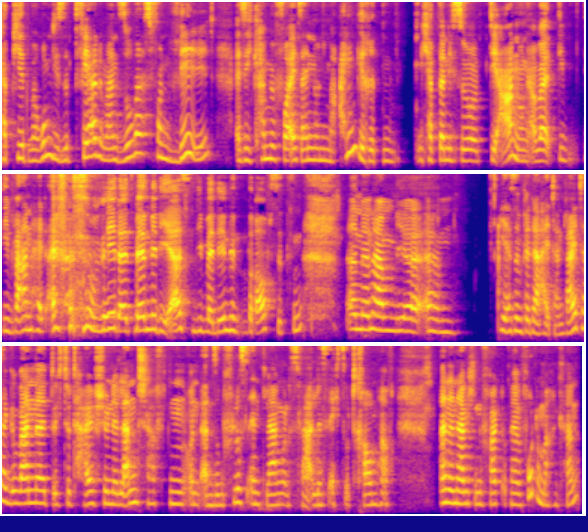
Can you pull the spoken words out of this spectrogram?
kapiert, warum diese Pferde waren sowas von wild. Also ich kam mir vor, als seien noch nicht mal eingeritten. Ich habe da nicht so die Ahnung, aber die, die waren halt einfach so wild, als wären wir die Ersten, die bei denen hinten drauf sitzen. Und dann haben wir, ähm, ja, sind wir da halt dann weitergewandert durch total schöne Landschaften und an so einem Fluss entlang und es war alles echt so traumhaft. Und dann habe ich ihn gefragt, ob er ein Foto machen kann.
